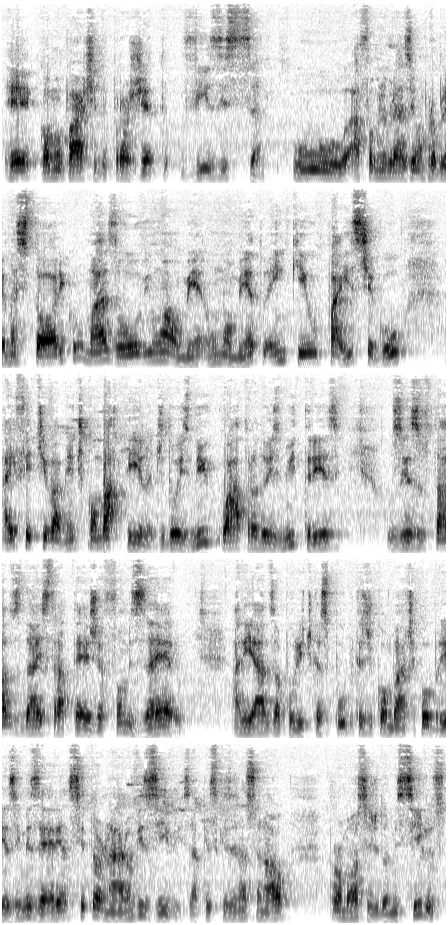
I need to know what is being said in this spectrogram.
é, como parte do projeto Visisan. O, a fome no Brasil é um problema histórico, mas houve um, um momento em que o país chegou a efetivamente combatê-la. De 2004 a 2013, os resultados da estratégia Fome Zero, aliados a políticas públicas de combate à pobreza e miséria, se tornaram visíveis. A Pesquisa Nacional por Amostra de Domicílios,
